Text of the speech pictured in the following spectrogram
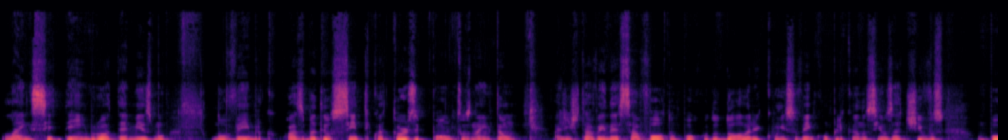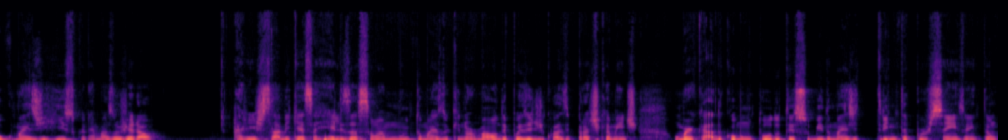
lá em setembro ou até mesmo novembro, que quase bateu 114 pontos, né? Então a gente está vendo essa volta um pouco do dólar e com isso vem complicando sim os ativos um pouco mais de risco, né? Mas no geral a gente sabe que essa realização é muito mais do que normal depois de quase praticamente o mercado como um todo ter subido mais de 30%. Então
